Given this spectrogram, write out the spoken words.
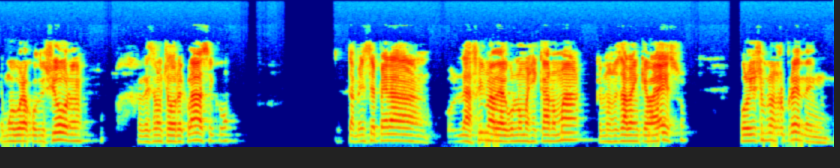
en muy buenas condiciones, regresan luchadores clásicos. También se espera la firma de algunos mexicanos más, que no se sabe en qué va eso, pero ellos siempre nos sorprenden.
